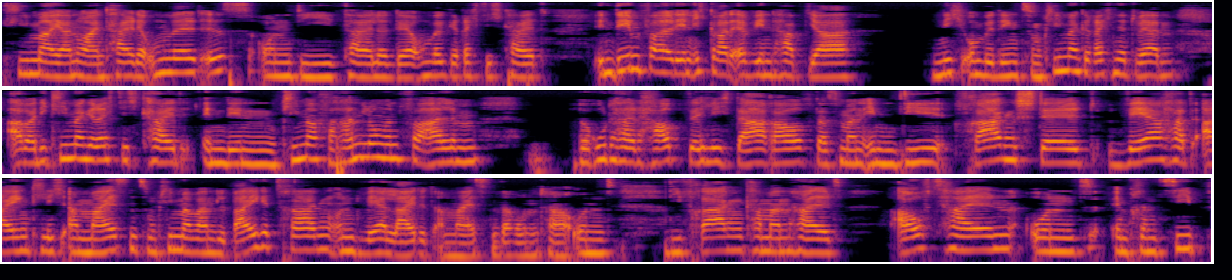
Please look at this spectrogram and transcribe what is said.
Klima ja nur ein Teil der Umwelt ist und die Teile der Umweltgerechtigkeit in dem Fall, den ich gerade erwähnt habe, ja nicht unbedingt zum Klima gerechnet werden. Aber die Klimagerechtigkeit in den Klimaverhandlungen vor allem beruht halt hauptsächlich darauf, dass man eben die Fragen stellt, wer hat eigentlich am meisten zum Klimawandel beigetragen und wer leidet am meisten darunter. Und die Fragen kann man halt aufteilen und im Prinzip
